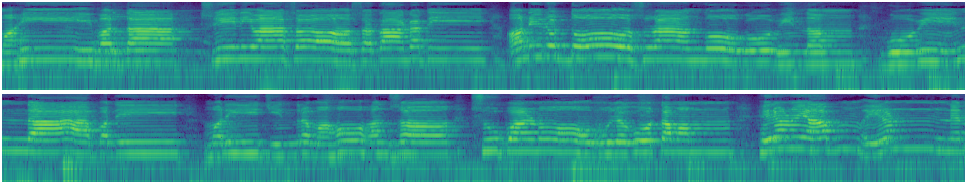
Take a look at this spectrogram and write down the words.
महीवर्ता श्रीनिवास शतागति अनिरुद्धो सुराङ्गो गोविन्दम् गोविन्दापति मरीचिन्द्रमहो हंस सुपर्णो भुजगोत्तमम् हिरण्यनाभ हिरण्यनाभसुतपा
